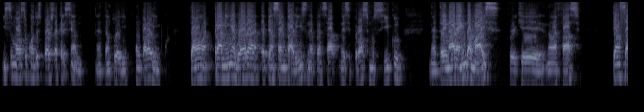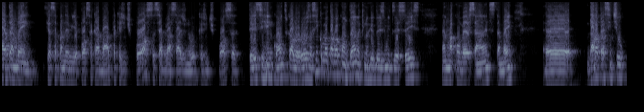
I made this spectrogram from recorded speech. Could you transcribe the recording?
isso mostra o quanto o esporte está crescendo, né? tanto o olímpico como o paralímpico. Então, para mim agora é pensar em Paris, né? pensar nesse próximo ciclo, né? treinar ainda mais, porque não é fácil. Pensar também que essa pandemia possa acabar, para que a gente possa se abraçar de novo, que a gente possa ter esse reencontro caloroso, assim como eu estava contando aqui no Rio 2016, né, numa conversa antes também, é, dava para sentir o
